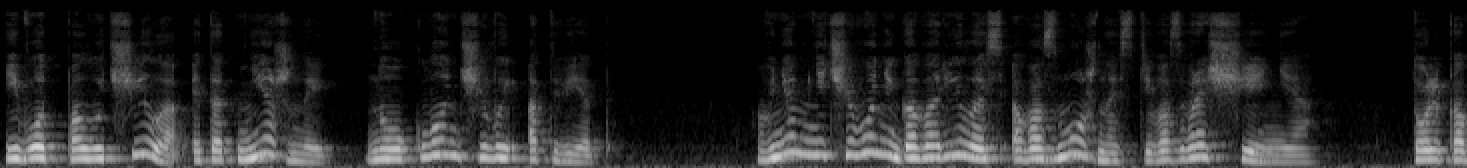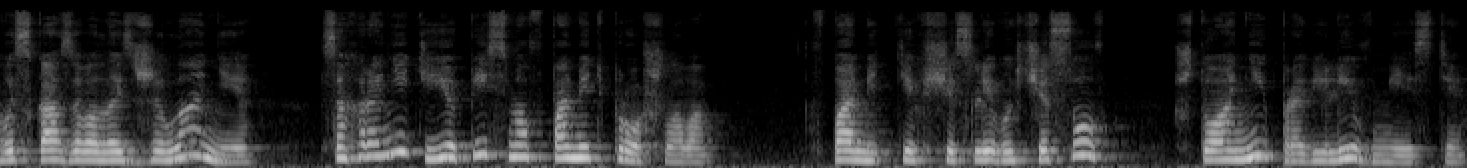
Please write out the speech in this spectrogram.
И вот получила этот нежный, но уклончивый ответ – в нем ничего не говорилось о возможности возвращения, только высказывалось желание сохранить ее письма в память прошлого, в память тех счастливых часов, что они провели вместе.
